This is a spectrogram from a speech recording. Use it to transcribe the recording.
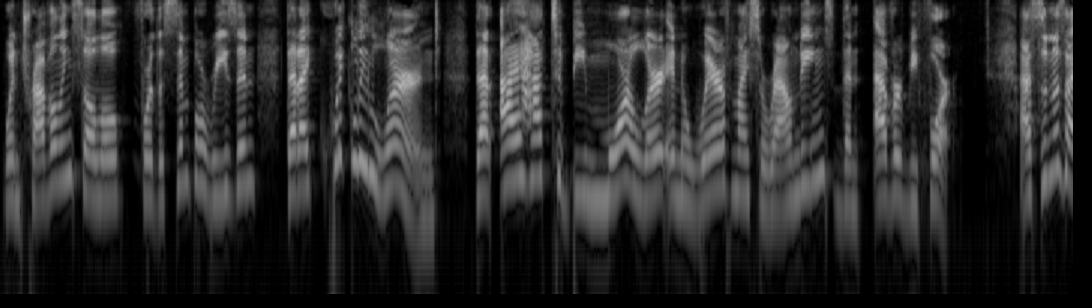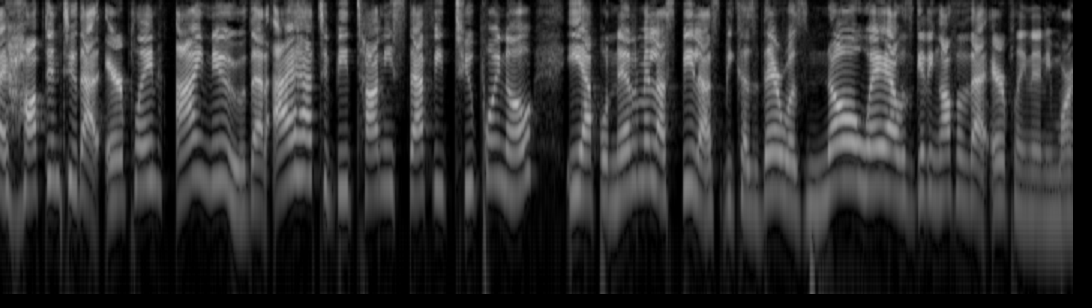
when traveling solo for the simple reason that I quickly learned that I had to be more alert and aware of my surroundings than ever before. As soon as I hopped into that airplane, I knew that I had to be Tani Estefi 2.0 y a ponerme las pilas because there was no way I was getting off of that airplane anymore.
